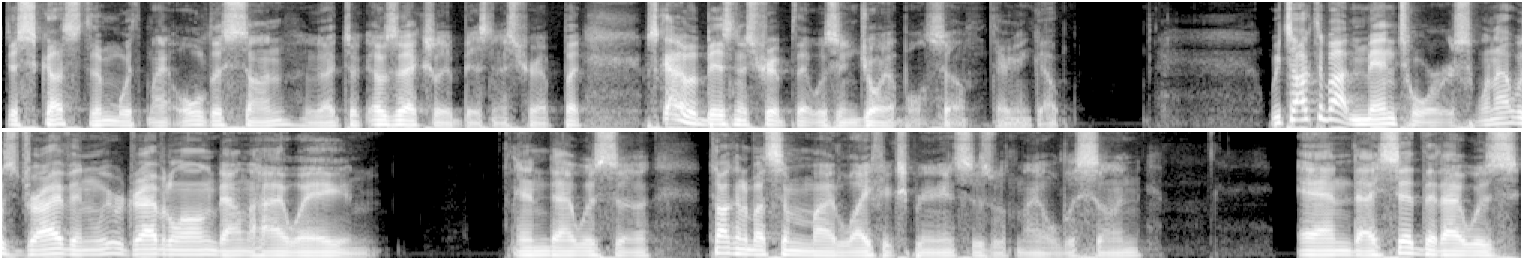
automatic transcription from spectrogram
discuss them with my oldest son, who I took. It was actually a business trip, but it was kind of a business trip that was enjoyable. So there you go. We talked about mentors. When I was driving, we were driving along down the highway and and I was uh, talking about some of my life experiences with my oldest son. And I said that I was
